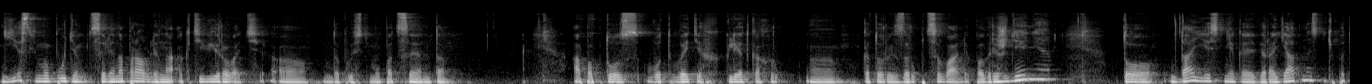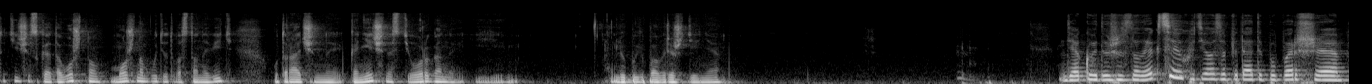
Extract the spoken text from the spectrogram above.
если мы будем целенаправленно активировать, а, допустим, у пациента апоптоз вот в этих клетках, а, которые зарубцевали повреждения, то да, есть некая вероятность гипотетическая того, что можно будет восстановить утраченные конечности, органы и любые повреждения. Дякую дуже за лекцію. Хотіла запитати, по-перше,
